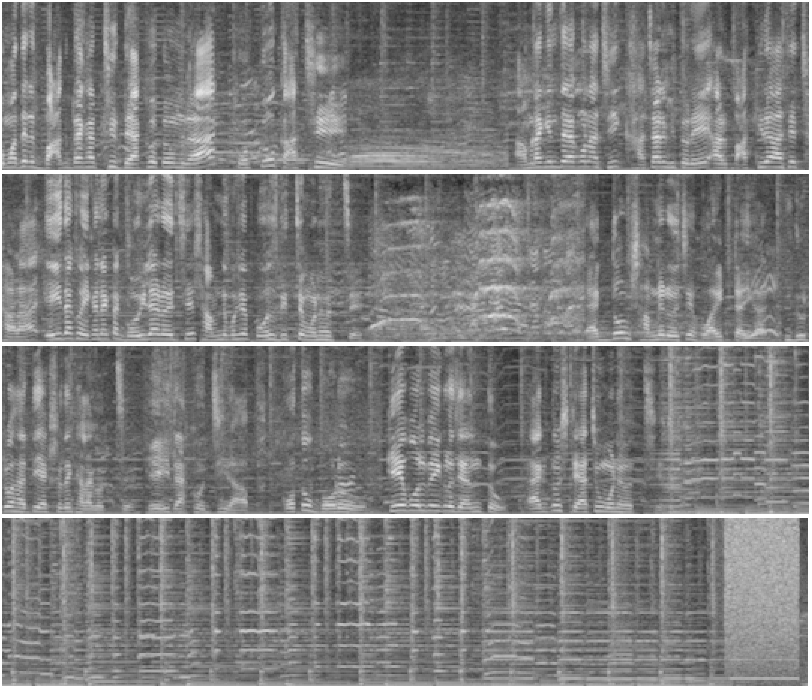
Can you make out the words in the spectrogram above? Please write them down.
তোমাদের বাঘ দেখাচ্ছি, দেখো তোমরা কত কাছে। আমরা কিন্তু এখন আছি খাঁচার ভিতরে, আর পাখিরা আছে ছাড়া। এই দেখো, এখানে একটা গরিলা রয়েছে, সামনে বসে পোজ দিচ্ছে মনে হচ্ছে। একদম সামনে রয়েছে হোয়াইট টাইগার দুটো হাতি একসাথে খেলা করছে। এই দেখো জিরাফ, কত বড়। কে বলবে এগুলো জ্যান্ত একদম স্ট্যাচু মনে হচ্ছে।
